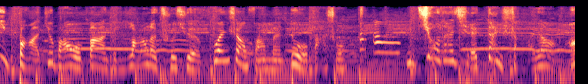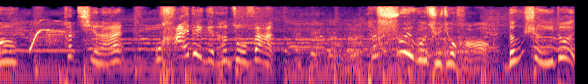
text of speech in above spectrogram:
一把就把我爸给拉了出去，关上房门，对我爸说：“你叫他起来干啥呀？啊，他起来，我还得给他做饭。他睡过去就好，能省一顿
